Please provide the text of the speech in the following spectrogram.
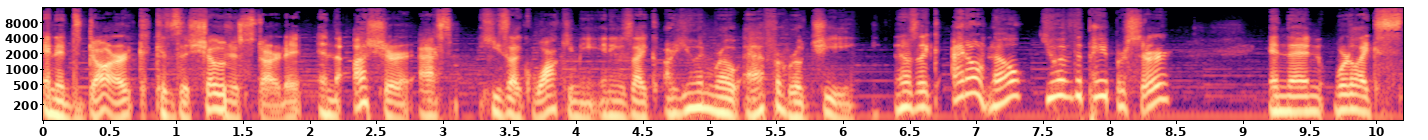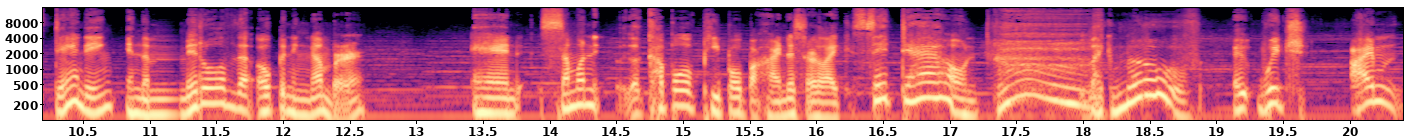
and it's dark because the show just started. And the usher asked, he's like walking me, and he was like, "Are you in row F or row G?" And I was like, "I don't know. You have the paper, sir." And then we're like standing in the middle of the opening number, and someone, a couple of people behind us are like, "Sit down, like move." Which I'm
